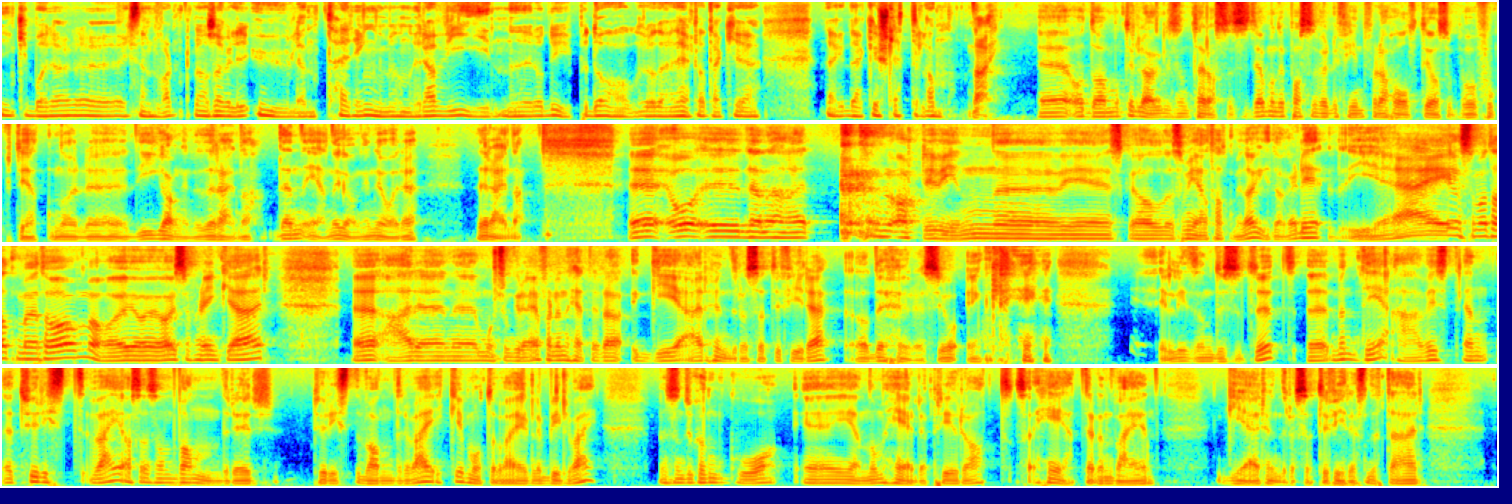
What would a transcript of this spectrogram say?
ikke bare er det ekstremt varmt, men også veldig ulendt terreng med sånne raviner og dype daler. og Det er, helt, det det er, ikke, det er, det er ikke sletteland. Nei. Eh, og da måtte de lage liksom terrassesystem, og det passer veldig fint, for da holdt de også på fuktigheten når, eh, de gangene det regna. Den ene gangen i året det regna. Eh, og eh, denne her artige vinen eh, skal, som jeg har tatt med i dag I dag er det jeg som har tatt med Tom. Oi, oi, oi, så flink jeg er. Eh, er en eh, morsom greie, for den heter da GR174. Og det høres jo egentlig litt sånn dustete ut. eh, Men det er visst en turistvei, altså sånn vandrer, turistvandrevei, ikke motorvei eller bilvei. Men som du kan gå gjennom hele Priorat, så heter den veien GR174. Så dette er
